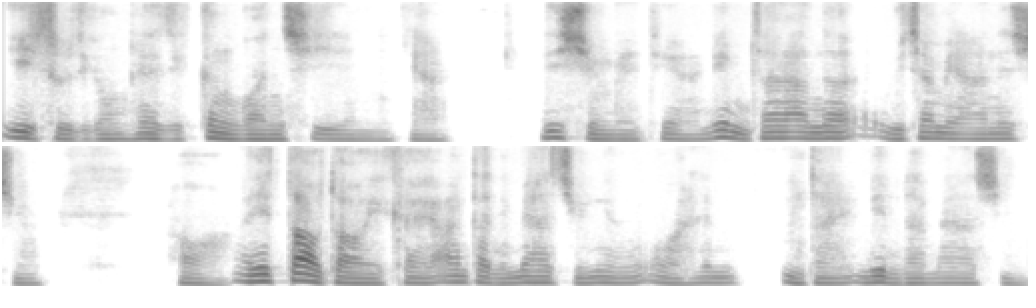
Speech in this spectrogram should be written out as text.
意思是讲那是更原始的物件，你想袂到，你唔知安那为虾米安尼想，吼，你道道会开，按道理咩想，你哇，唔知你唔知咩想。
